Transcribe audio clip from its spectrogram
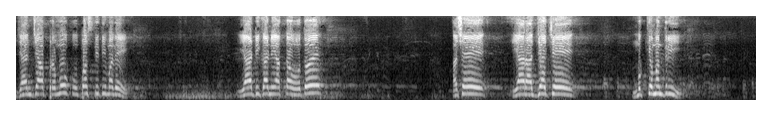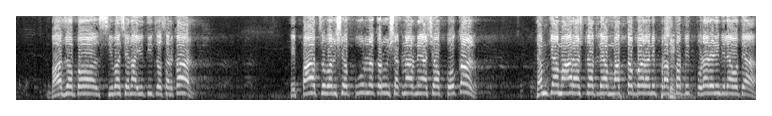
ज्यांच्या प्रमुख उपस्थितीमध्ये या ठिकाणी आता होतोय असे या राज्याचे मुख्यमंत्री भाजप शिवसेना युतीचं सरकार हे पाच वर्ष पूर्ण करू शकणार नाही अशा पोकळ धमक्या महाराष्ट्रातल्या मातब्बर आणि प्रस्थापित पुढाऱ्यांनी दिल्या होत्या.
